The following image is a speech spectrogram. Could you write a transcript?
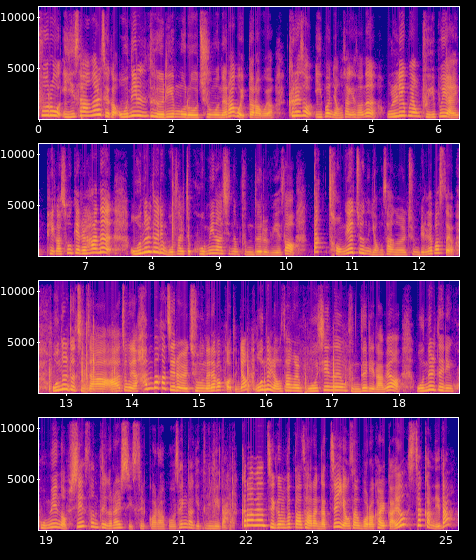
10% 이상을 제가 오늘 드림으로 주문을 하고 있더라고요. 그래서 이번 영상에서는 올리브영 VVIP가 소개를 하는 오늘 드림 뭐 살지 고민하시는 분들을 위해서 딱 정해주는 영상을 준비를 해봤어요. 오늘도 진짜 아주 그냥 한 바가지를 주문을 해봤거든요. 오늘 영상을 보시는 분들이라면 오늘 드림 고민 없이 선택을 할 수 있을 거라고 생각이 듭니다. 그러면 지금부터 저랑 같이 영상 보러 갈까요? 시작합니다.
